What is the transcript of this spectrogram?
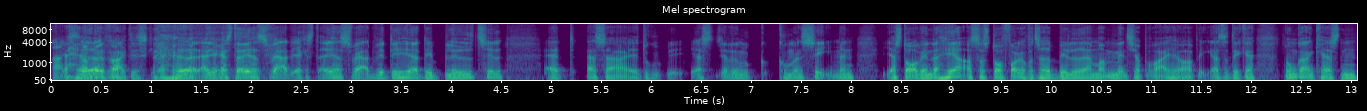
Nej, jeg hader det faktisk. Jeg, hader, altså, jeg, kan stadig have svært, jeg kan stadig have svært ved det her, det er blevet til, at, altså, du, jeg, jeg ved kunne man se, men jeg står og venter her, og så står folk og får taget et billede af mig, mens jeg er på vej herop. Ikke? Altså, det kan nogle gange kan sådan,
